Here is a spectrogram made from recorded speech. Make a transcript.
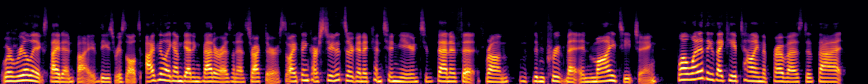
we're really excited by these results. I feel like I'm getting better as an instructor. So I think our students are going to continue to benefit from the improvement in my teaching. Well, one of the things I keep telling the provost is that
